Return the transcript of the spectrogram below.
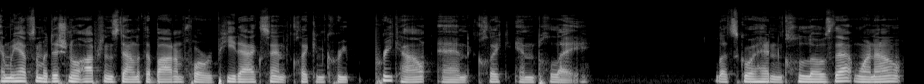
And we have some additional options down at the bottom for repeat accent, click and pre-count, and click and play. Let's go ahead and close that one out.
